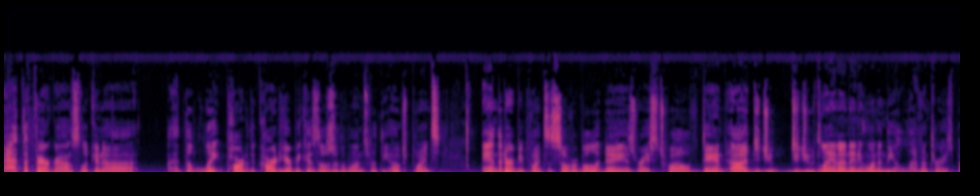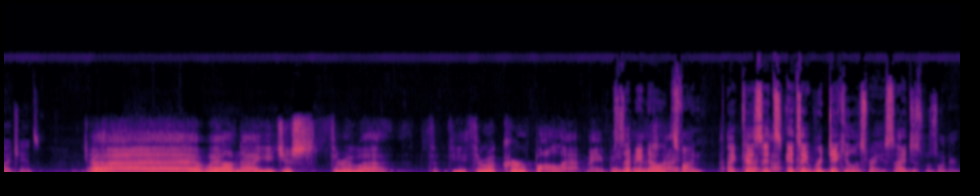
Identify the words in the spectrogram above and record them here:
at the fairgrounds. Looking uh, at the late part of the card here because those are the ones with the Oaks points and the Derby points. The Silver Bullet Day is race twelve. Dan, uh, did you did you land on anyone in the eleventh race by chance? Uh, well, now you just threw a you threw a curveball at me. Does that mean no? I, it's fine because it's it's a ridiculous race. I just was wondering.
